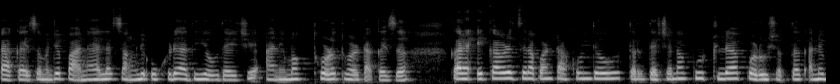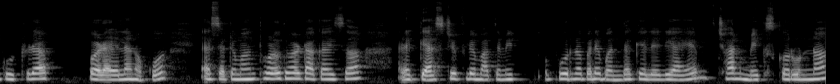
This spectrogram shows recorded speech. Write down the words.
टाकायचं म्हणजे पाण्याला चांगली उकडी आधी येऊ द्यायची आणि मग थोडं थोडं टाकायचं. कारण एका वेळेस जर आपण टाकून देऊ तर त्याच्यानं गुठल्या पडू शकतात आणि गुठळ्या पडायला नको. यासाठी म्हणून थोडं थोडं टाकायचं आणि गॅसची फ्लेम आता मी पूर्णपणे बंद केलेली आहे. छान मिक्स करून ना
